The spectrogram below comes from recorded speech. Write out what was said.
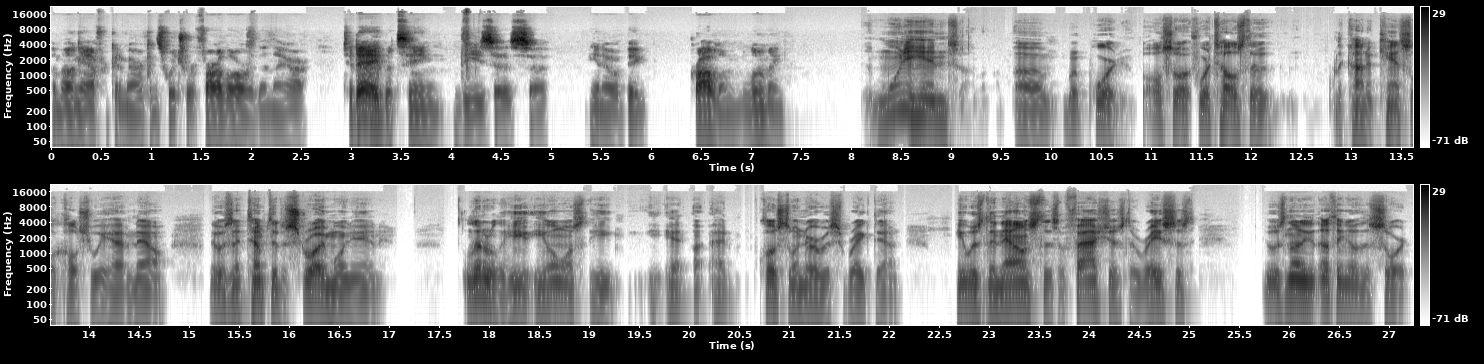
among African Americans, which were far lower than they are today, but seeing these as uh, you know a big problem looming. Moynihan's uh, report also foretells the the kind of cancel culture we have now. There was an attempt to destroy Moynihan. Literally, he he almost he, he had, uh, had close to a nervous breakdown. He was denounced as a fascist, a racist. It was none, nothing of the sort.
